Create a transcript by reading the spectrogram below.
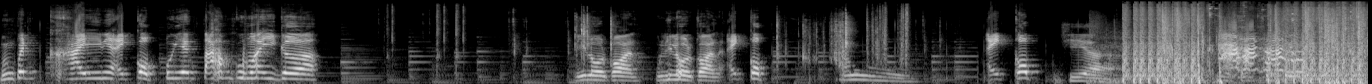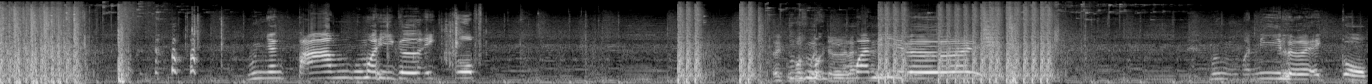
มึงเป็นใครเนี่ยไอ้กบมึงยังตามกูมาอีกเหรอรีโหลดก่อนกูรีโหลดก่อน ไอ้กบเอ้าไอ้กบ เชี่ยมึงยังตามกูมาอีกเหรอไอ้กบเอ้ยกูมึว่างกูเจอแล้วมานี่เลย มึงมานี่เลยไอ้กบ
